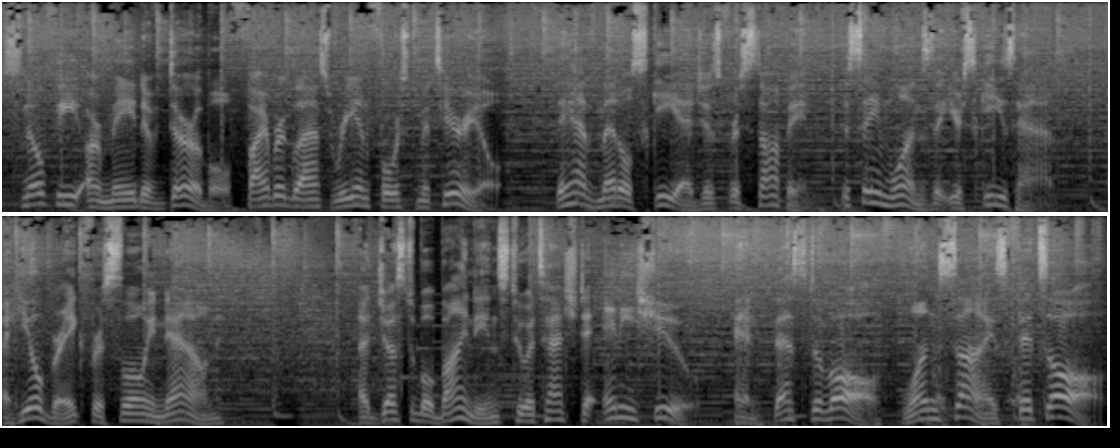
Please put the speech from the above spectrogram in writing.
Snowfeet are made of durable fiberglass reinforced material. They have metal ski edges for stopping, the same ones that your skis have, a heel brake for slowing down, adjustable bindings to attach to any shoe, and best of all, one size fits all.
